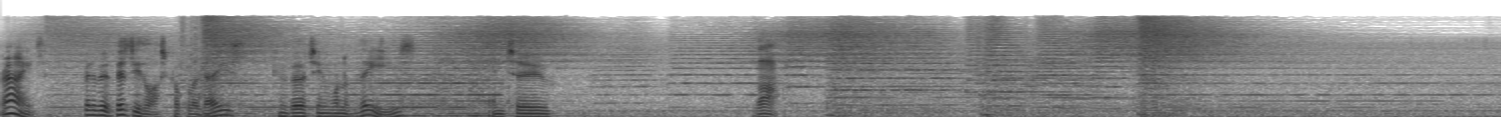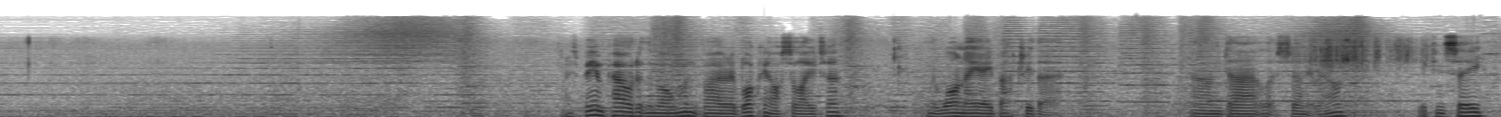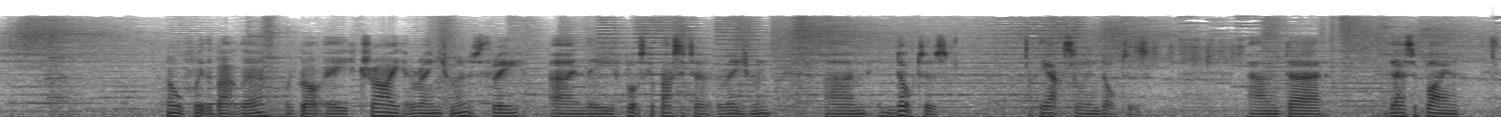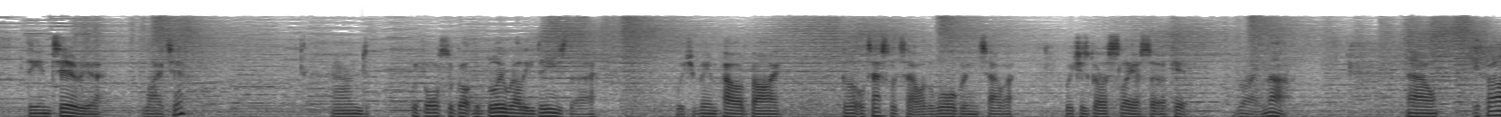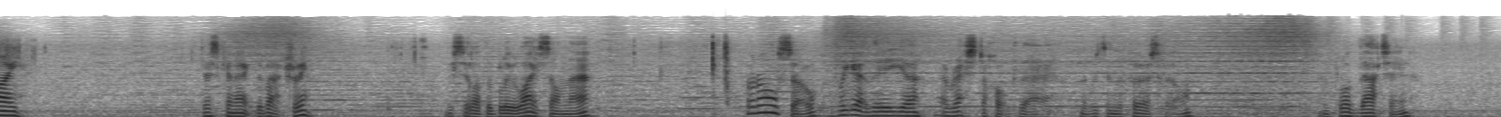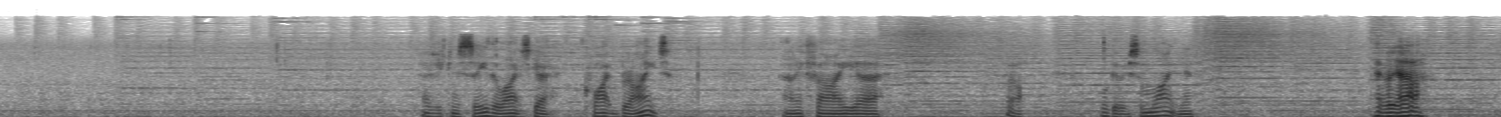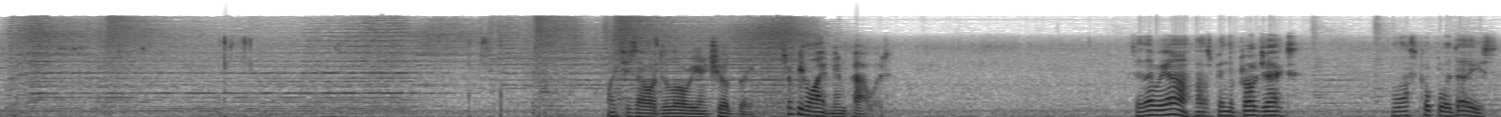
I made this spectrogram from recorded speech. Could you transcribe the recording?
Right, been a bit busy the last couple of days converting one of these into that. It's being powered at the moment by a blocking oscillator and the 1AA battery there. And uh, let's turn it around you can see hopefully at the back there we've got a tri arrangement three and the flux capacitor arrangement um, inductors the axial inductors. And uh, they're supplying the interior lighting. And we've also got the blue LEDs there which are being powered by the little Tesla tower, the Walgreen tower which has got a Slayer circuit running that now if I disconnect the battery we still have the blue lights on there but also we get the uh, arrestor hook there that was in the first film and plug that in as you can see the lights get quite bright. And if I uh, well we'll give it some lightning there we are. Which is how a DeLorean should be. Should be lightning powered. So there we are. That's been the project the last couple of days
